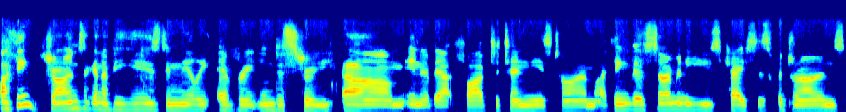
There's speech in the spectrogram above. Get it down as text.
I think drones are going to be used in nearly every industry um, in about five to 10 years' time. I think there's so many use cases for drones,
